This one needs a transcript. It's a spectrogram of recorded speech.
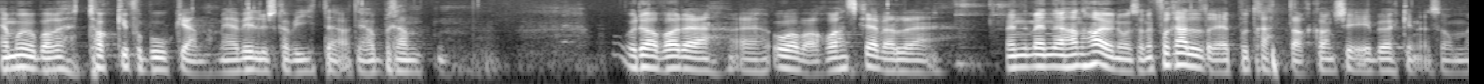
jeg må jo bare takke for boken, men jeg vil du skal vite at jeg har brent den. Og da var det over. og han skrev vel men, men, han har jo noen sånne foreldreportretter kanskje i bøkene som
